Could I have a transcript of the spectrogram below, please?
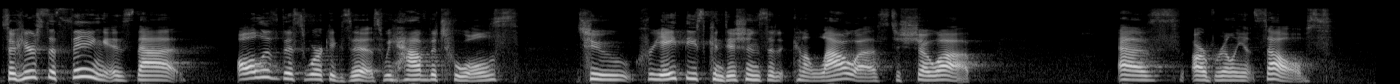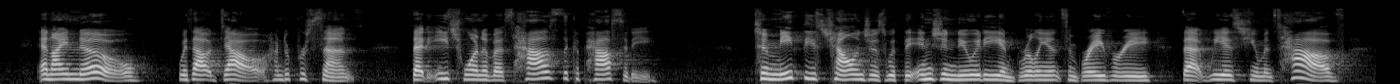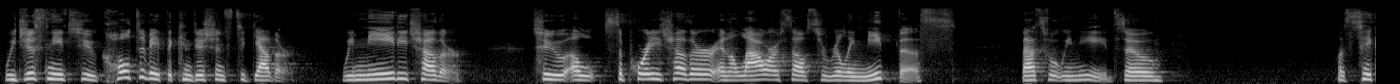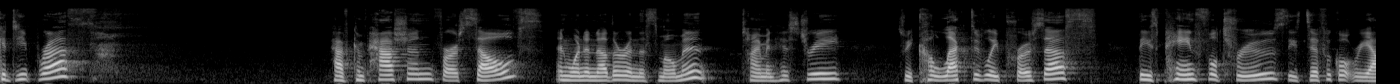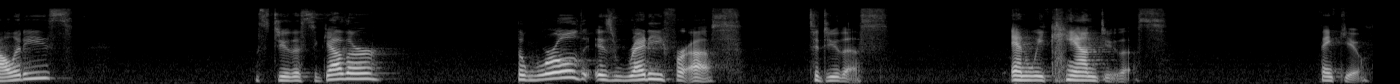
So here's the thing is that all of this work exists. We have the tools to create these conditions that can allow us to show up as our brilliant selves. And I know without doubt, 100%, that each one of us has the capacity to meet these challenges with the ingenuity and brilliance and bravery that we as humans have. We just need to cultivate the conditions together. We need each other to uh, support each other and allow ourselves to really meet this. That's what we need. So, Let's take a deep breath. Have compassion for ourselves and one another in this moment, time and history, as we collectively process these painful truths, these difficult realities. Let's do this together. The world is ready for us to do this, and we can do this. Thank you.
